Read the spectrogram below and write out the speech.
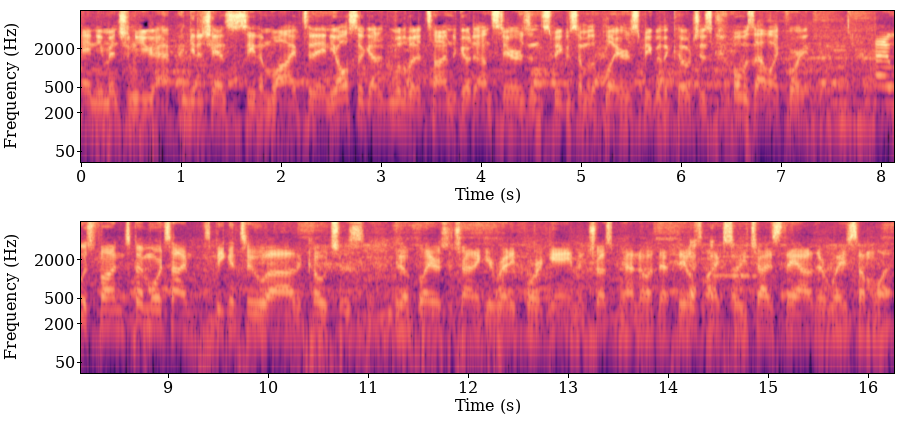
And you mentioned you get a chance to see them live today, and you also got a little bit of time to go downstairs and speak with some of the players, speak with the coaches. What was that like for you? Uh, it was fun. Spent more time speaking to uh, the coaches. You know, players are trying to get ready for a game, and trust me, I know what that feels like. So you try to stay out of their way somewhat.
